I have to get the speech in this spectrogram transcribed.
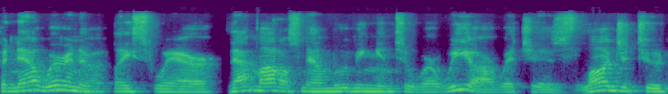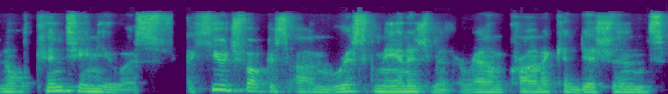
But now we're in a place where that model's now moving into where we are, which is longitudinal, continuous, a huge focus on risk management around chronic conditions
